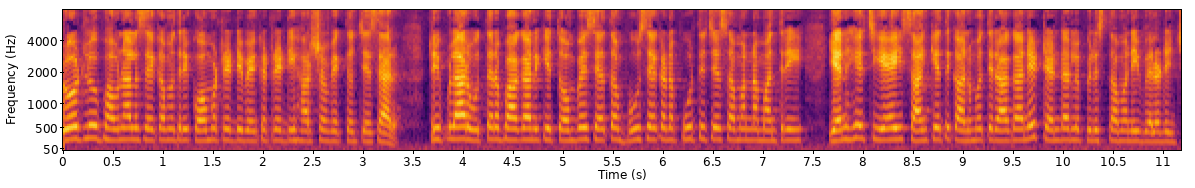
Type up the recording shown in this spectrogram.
రోడ్లు భవనాల శాఖ మంత్రి కోమటిరెడ్డి వెంకటరెడ్డి హర్షం వ్యక్తం చేశారు. ట్రిపుల్ ఆర్ ఉత్తర భాగానికి తొంభై శాతం భూసేకరణ పూర్తి చేశామన్న మంత్రి ఎన్హెచ్ఏఐ సాంకేతిక అనుమతి రాగానే టెండర్లు పిలుస్తామని వెల్లడించారు.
